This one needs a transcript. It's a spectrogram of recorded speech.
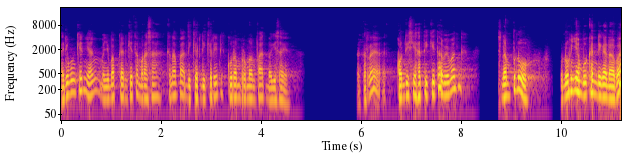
Ini mungkin yang menyebabkan kita merasa kenapa dikir-dikir ini kurang bermanfaat bagi saya. Nah, karena kondisi hati kita memang senang penuh. Penuhnya bukan dengan apa?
